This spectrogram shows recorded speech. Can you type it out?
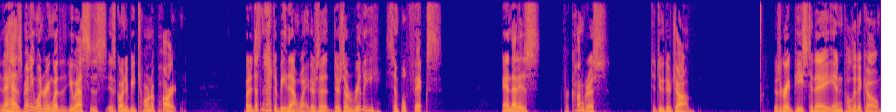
And it has many wondering whether the U.S. is, is going to be torn apart. But it doesn't have to be that way. There's a there's a really simple fix, and that is for Congress to do their job. There's a great piece today in Politico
